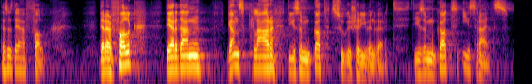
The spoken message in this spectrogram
Das ist der Erfolg. Der Erfolg, der dann ganz klar diesem Gott zugeschrieben wird, diesem Gott Israels.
